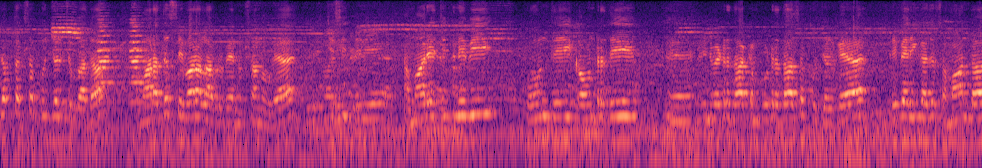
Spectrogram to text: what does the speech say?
जब तक सब कुछ जल चुका था, हमारा 10 से 12 लाख रुपया नुकसान हो गया है। जिस हमारे जितने भी फ़ोन थे काउंटर थे इन्वर्टर था कंप्यूटर था, सब कुछ जल गया है। रिपेयरिंग का जो सामान था,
